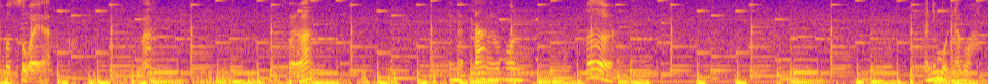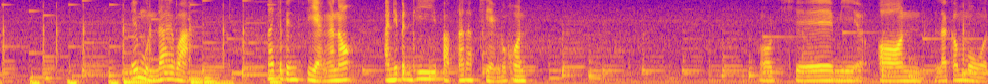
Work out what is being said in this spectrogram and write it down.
โคตรสวยอะนะสวยปะเป็นแบบตั้งทุกคน เออ อันนี้หมุนได้ปะ เฮ้ยหมุนได้ว่ะ น่าจะเป็นเสียงอะเนาะ อันนี้เป็นที่ปรับระดับเสียงทุกคน โอเค มีออนแล้วก็โหมด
